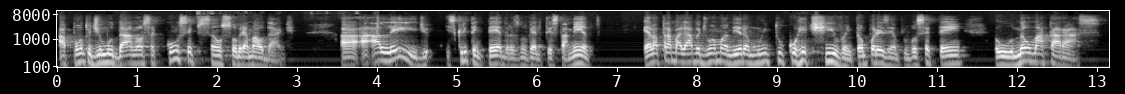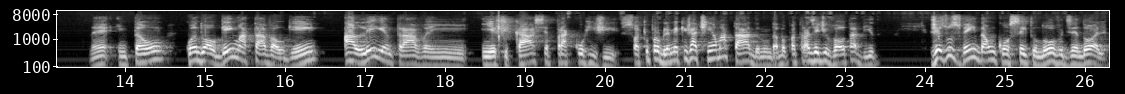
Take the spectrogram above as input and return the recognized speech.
a ponto de mudar a nossa concepção sobre a maldade. A, a, a lei de, escrita em pedras no Velho Testamento, ela trabalhava de uma maneira muito corretiva. Então, por exemplo, você tem o não matarás. Né? Então, quando alguém matava alguém, a lei entrava em, em eficácia para corrigir. Só que o problema é que já tinha matado, não dava para trazer de volta a vida. Jesus vem dar um conceito novo, dizendo: olha,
